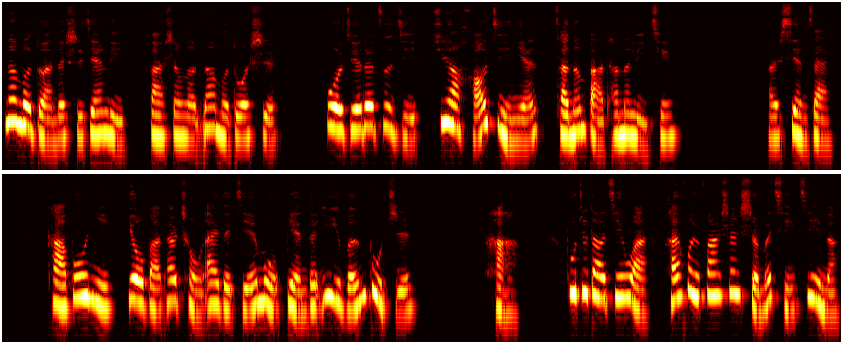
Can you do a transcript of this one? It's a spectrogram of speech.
那么短的时间里发生了那么多事，我觉得自己需要好几年才能把他们理清。而现在，卡波尼又把他宠爱的杰姆贬得一文不值，哈！不知道今晚还会发生什么奇迹呢？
